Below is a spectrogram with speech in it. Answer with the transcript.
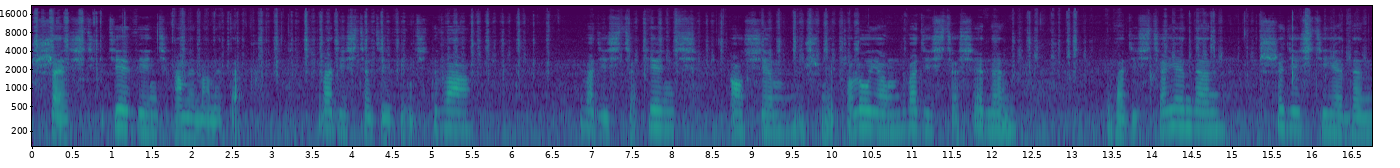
6, 9, a my mamy tak. 29, 2, 25, 8, już nie trolują, 27, 21, 31,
